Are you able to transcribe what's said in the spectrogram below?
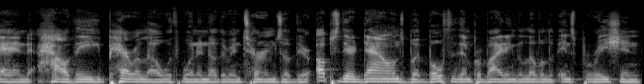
and how they parallel with one another in terms of their ups, their downs, but both of them providing the level of inspiration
